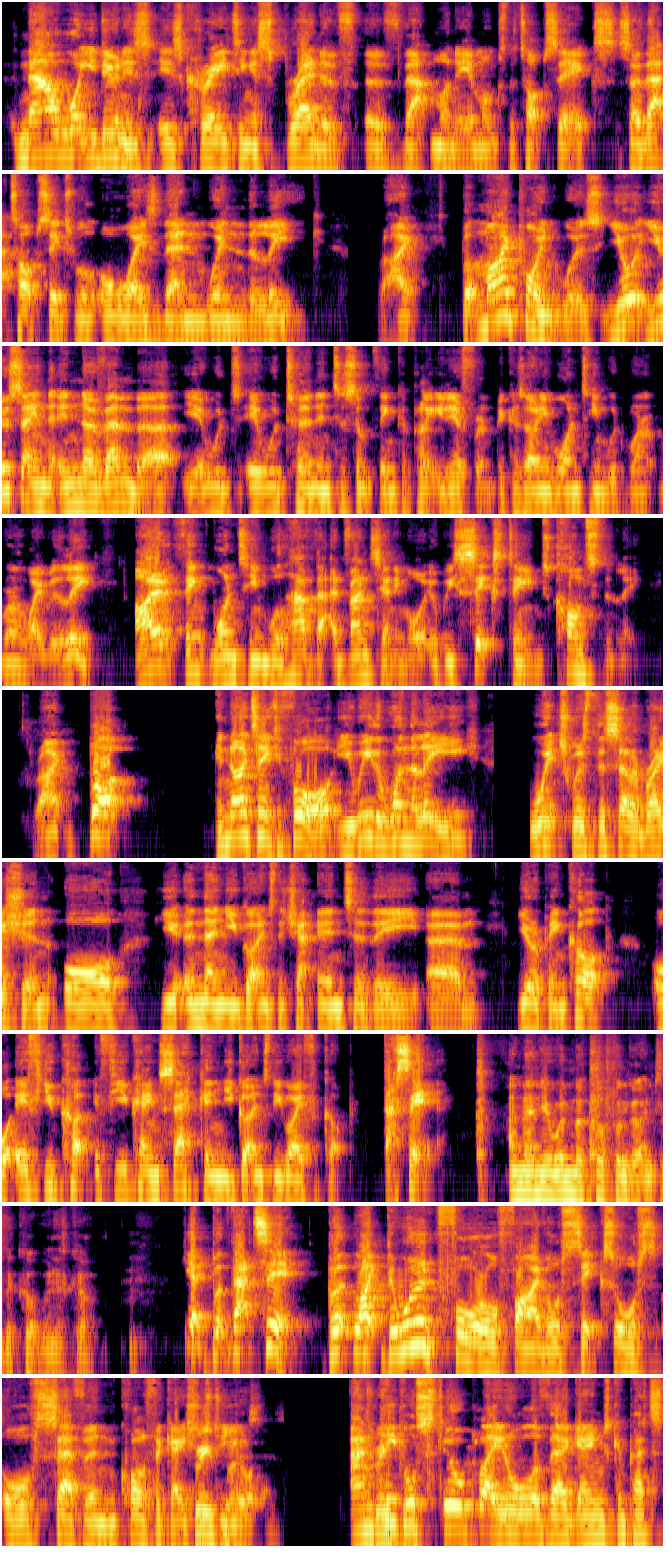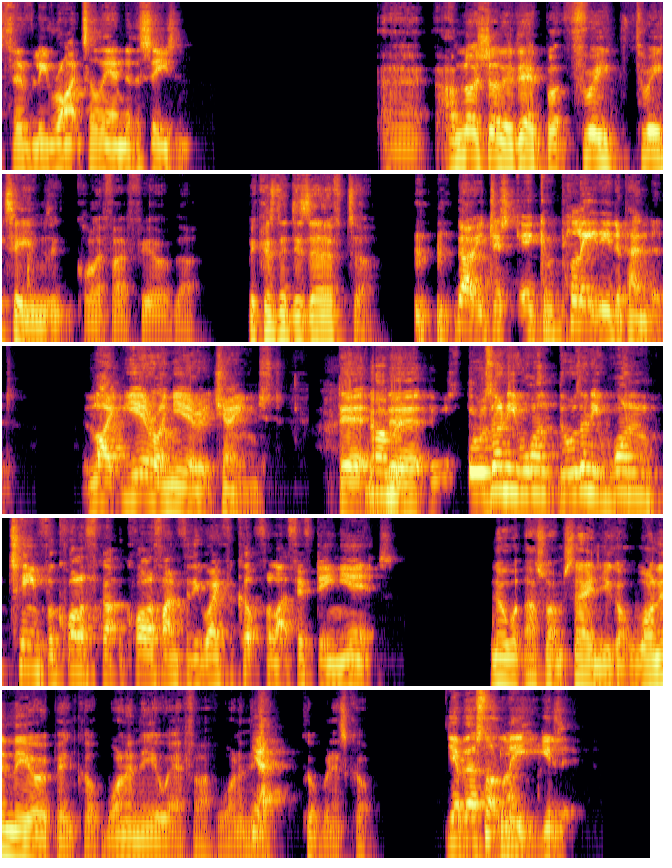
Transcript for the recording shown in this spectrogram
Now what you're doing is is creating a spread of of that money amongst the top six. So that top six will always then win the league, right? But my point was, you're you're saying that in November it would it would turn into something completely different because only one team would run, run away with the league. I don't think one team will have that advantage anymore. It'll be six teams constantly, right? But in 1984, you either won the league, which was the celebration, or you, and then you got into the cha- into the um, European Cup, or if you cut, if you came second, you got into the UEFA Cup. That's it. And then you win the cup and got into the Cup Winners' Cup. Yeah, but that's it. But like, there weren't four or five or six or or seven qualifications Three to Europe and Three people still played all of their games competitively right till the end of the season. Uh, I'm not sure they did, but three three teams qualified for Europe though because they deserved to. no, it just it completely depended. Like year on year, it changed. The, no, the, there, was, there, was, only one. There was only one team for qualify, qualifying for the UEFA Cup for like 15 years. No, that's what I'm saying. You got one in the European Cup, one in the UEFA, one in the yeah. Cup Winners' Cup. Yeah, but that's not league, is it?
